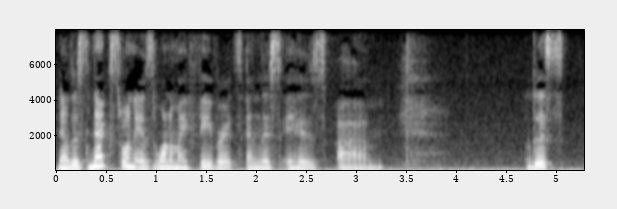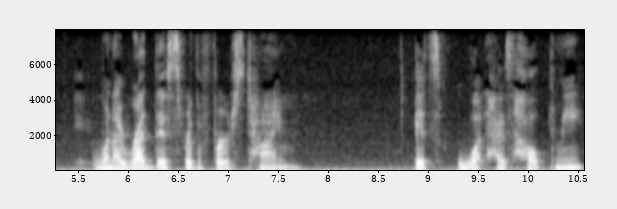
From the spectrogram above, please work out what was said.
Now, this next one is one of my favorites, and this is um, this when I read this for the first time. It's what has helped me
